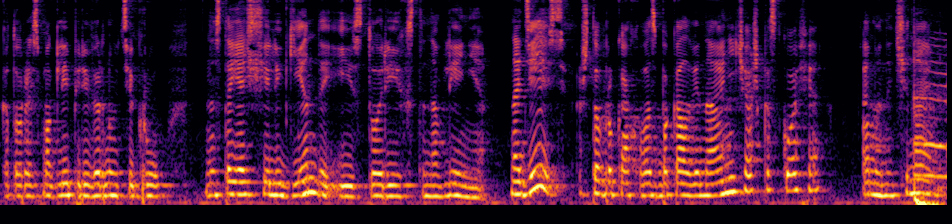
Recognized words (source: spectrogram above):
которые смогли перевернуть игру, настоящие легенды и истории их становления – Надеюсь, что в руках у вас бокал вина, а не чашка с кофе. А мы начинаем.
